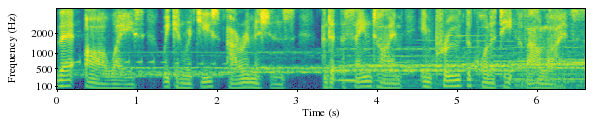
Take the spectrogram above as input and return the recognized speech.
There are ways we can reduce our emissions and at the same time improve the quality of our lives.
